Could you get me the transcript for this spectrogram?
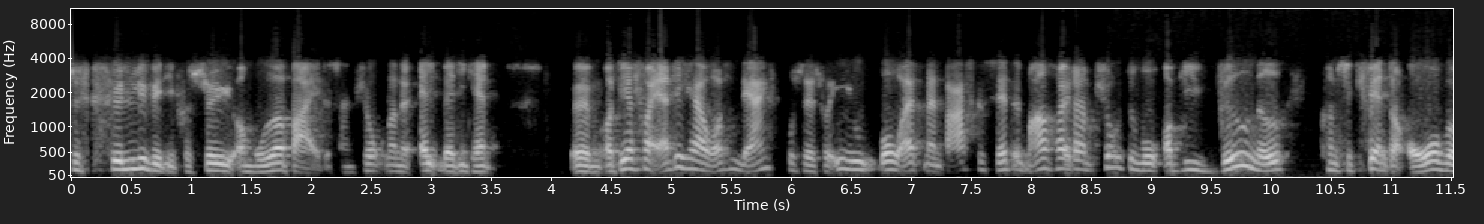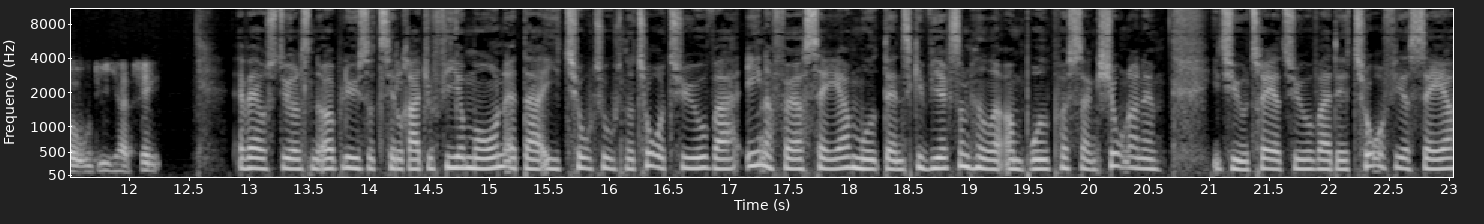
Selvfølgelig vil de forsøge at modarbejde sanktionerne alt, hvad de kan. Øhm, og derfor er det her jo også en læringsproces for EU, hvor at man bare skal sætte et meget højt ambitionsniveau og blive ved med konsekvent at overvåge de her ting. Erhvervsstyrelsen oplyser til Radio 4 Morgen, at der i 2022 var 41 sager mod danske virksomheder om brud på sanktionerne. I 2023 var det 82 sager,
